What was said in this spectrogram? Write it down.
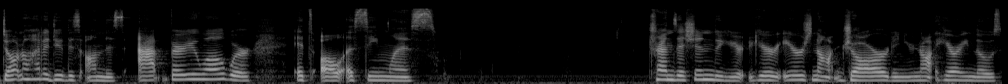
don't know how to do this on this app very well where it's all a seamless transition. Your your ears not jarred and you're not hearing those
